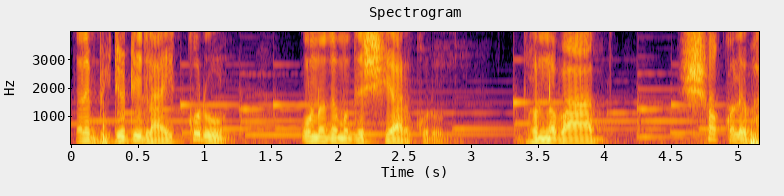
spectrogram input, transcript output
তাহলে ভিডিওটি লাইক করুন, অন্যদের মধ্যে শেয়ার করুন। ধন্যবাদ, সকলে ভালো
